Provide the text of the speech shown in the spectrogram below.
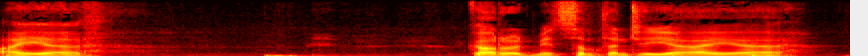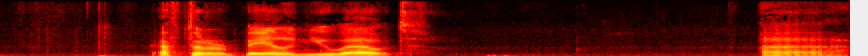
"I uh, got to admit something to you. I uh, after bailing you out, uh,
